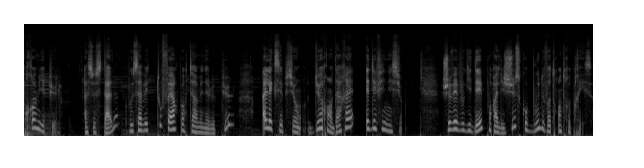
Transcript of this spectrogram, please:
premier pull. À ce stade, vous savez tout faire pour terminer le pull, à l'exception du rang d'arrêt et des finitions. Je vais vous guider pour aller jusqu'au bout de votre entreprise.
